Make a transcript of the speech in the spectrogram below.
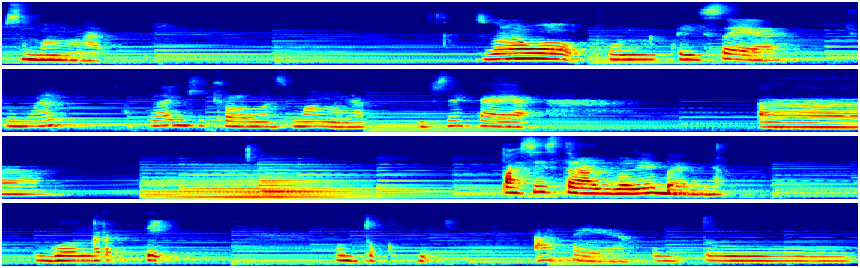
Semangat. Sebenarnya walaupun klise ya cuman apalagi kalau nggak semangat misalnya kayak uh, pasti struggle-nya banyak. Gue ngerti untuk apa ya, untuk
